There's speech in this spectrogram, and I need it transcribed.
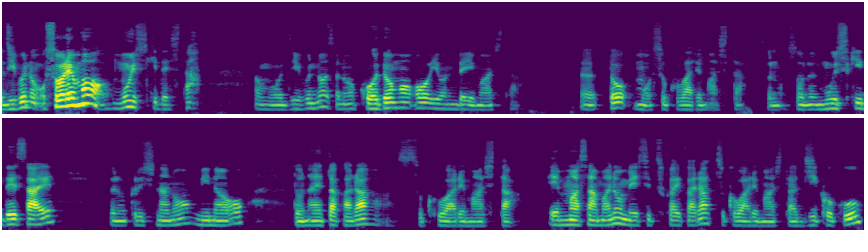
自分の、それも無意識でした。もう自分のその子供を呼んでいました。と、もう救われました。そのその無意識でさえ、そのクリシュナの皆を唱えたから救われました。エンマ様の召使いから救われました。自国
